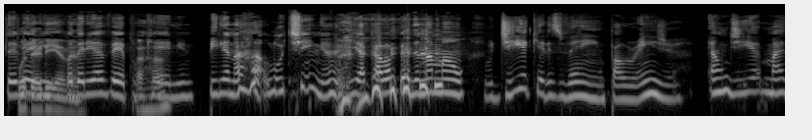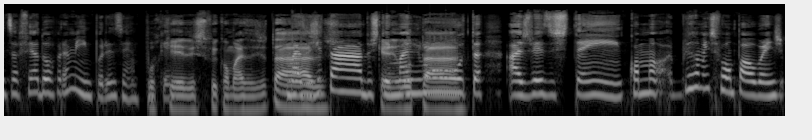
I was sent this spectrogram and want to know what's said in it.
deveria, Poderia, né? ver, porque Aham. ele pilha na lutinha e acaba perdendo a mão. O dia que eles veem o Power Ranger é um dia mais desafiador pra mim, por exemplo. Porque eles ficam mais agitados. mais agitados, tem mais lutar. luta. Às vezes tem, como, principalmente se for um Power Ranger,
